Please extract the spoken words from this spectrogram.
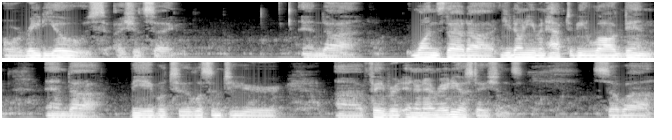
or radios I should say. And uh, ones that uh, you don't even have to be logged in and uh, be able to listen to your uh, favorite internet radio stations. So uh,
